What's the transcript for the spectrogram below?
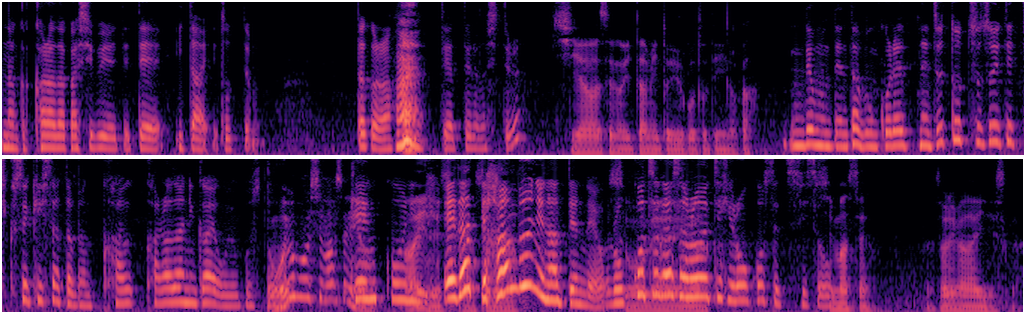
なんか体がしびれてて痛いとっても。だから「うん!」ってやってるの知ってる？幸せの痛みということでいいのか？でもね多分これねずっと続いて蓄積したら多分か体に害を及ぼすと及ぼしませんよ。健康に。えだって半分になってんだよ。肋骨がそのうち疲労骨折しそう。しません。それが愛ですから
